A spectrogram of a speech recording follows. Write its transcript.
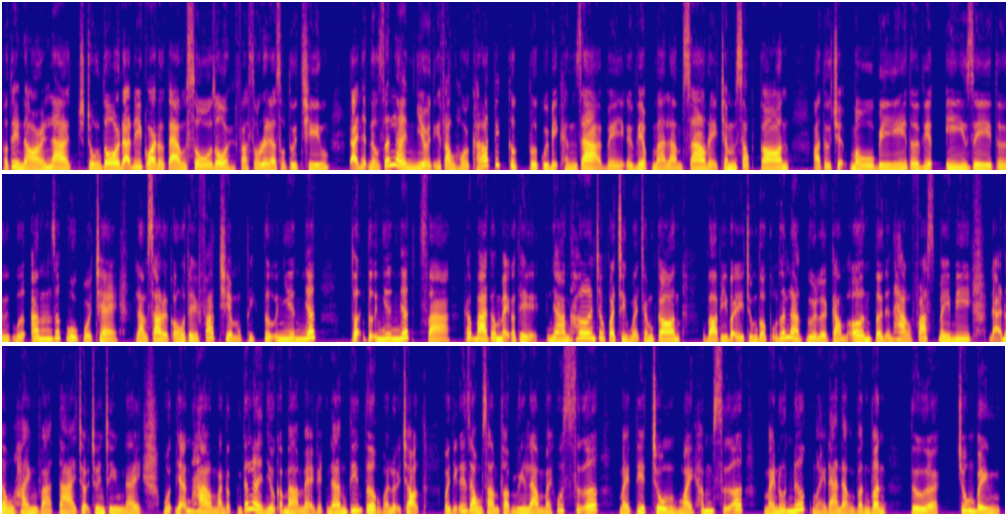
Có thể nói là chúng tôi đã đi qua được 8 số rồi và số đây là số thứ 9 đã nhận được rất là nhiều những phản hồi khá là tích cực từ quý vị khán giả về những cái việc mà làm sao để chăm sóc con à, từ chuyện bầu bí tới việc y gì tới bữa ăn giấc ngủ của trẻ làm sao để con có thể phát triển một cách tự nhiên nhất thuận tự nhiên nhất và các ba các mẹ có thể nhàn hơn trong quá trình mà chăm con. Và vì vậy chúng tôi cũng rất là gửi lời cảm ơn tới nhãn hàng Fast Baby đã đồng hành và tài trợ chương trình này. Một nhãn hàng mà được rất là nhiều các bà mẹ Việt Nam tin tưởng và lựa chọn với những cái dòng sản phẩm như là máy hút sữa, máy tiệt trùng, máy hâm sữa, máy đun nước, máy đa năng vân vân từ trung bình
